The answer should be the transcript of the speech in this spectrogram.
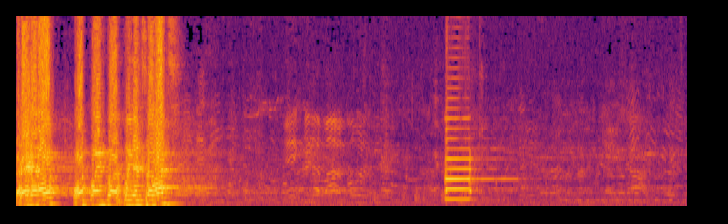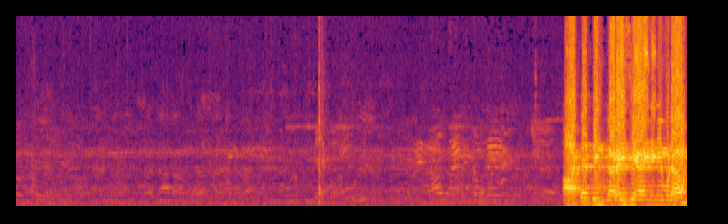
Right around. One point for Puyal Savans. ஆட்டத்தின் கடைசி ஐந்து நிமிடம்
